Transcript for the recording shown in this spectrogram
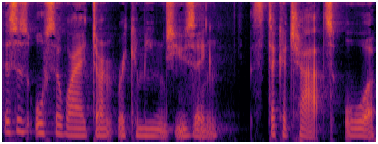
This is also why I don't recommend using sticker charts or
